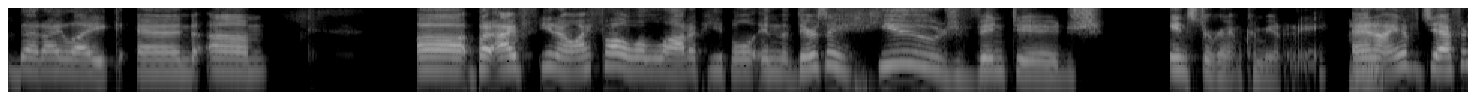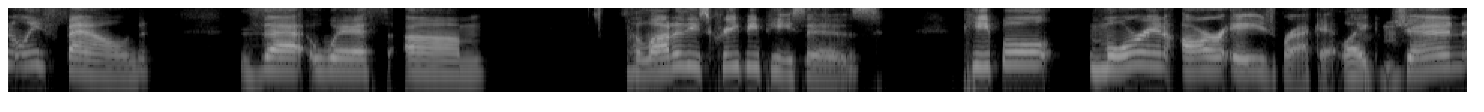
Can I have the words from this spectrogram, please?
that I like and um uh but I've you know I follow a lot of people in the there's a huge vintage Instagram community and Mhm. I have definitely found that with um a lot of these creepy pieces people more in our age bracket like Mhm. Gen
